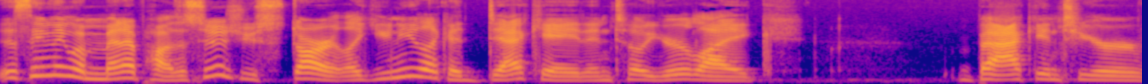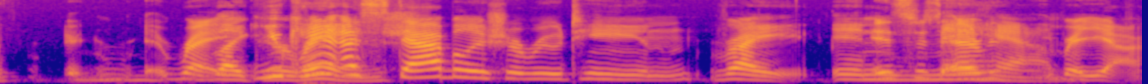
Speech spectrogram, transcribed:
The same thing with menopause. As soon as you start, like you need like a decade until you're like back into your right. like, you can't range. establish a routine. right in It's just every, right, yeah.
